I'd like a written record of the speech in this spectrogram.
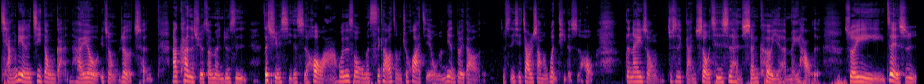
强烈的悸动感，还有一种热忱。那看着学生们就是在学习的时候啊，或者说我们思考怎么去化解我们面对到。就是一些教育上的问题的时候的那一种，就是感受，其实是很深刻也很美好的。所以这也是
